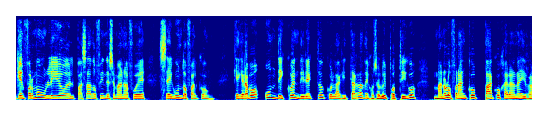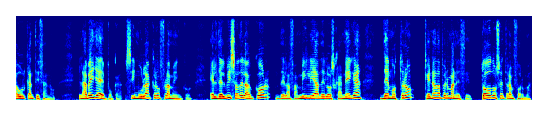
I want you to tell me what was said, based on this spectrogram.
Quien formó un lío el pasado fin de semana fue Segundo Falcón, que grabó un disco en directo con las guitarras de José Luis Postigo, Manolo Franco, Paco Jarana y Raúl Cantizano. La bella época, simulacro flamenco. El del viso del Alcor, de la familia de los Janega, demostró que nada permanece, todo se transforma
